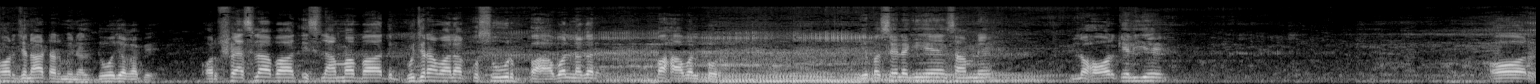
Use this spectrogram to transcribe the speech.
और जना टर्मिनल, दो जगह पे। और फैसलाबाद, इस्लामाबाद, गुजरावाला, कसूर, बहावल नगर, बहावलपुर। ये बसें लगी हैं सामने लाहौर के लिए। और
